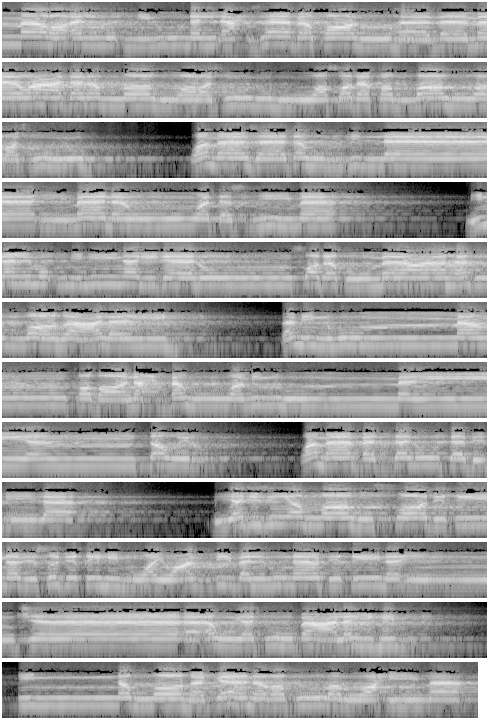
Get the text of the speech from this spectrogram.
رأى المؤمنون الأحزاب قالوا هذا ما وعدنا الله ورسوله وصدق الله ورسوله وما زادهم إلا إيمانا وتسليما من المؤمنين رجال صدقوا ما عاهدوا الله عليه فمنهم من قضى نحبه ومنهم من ينتظر وما بدلوا تبديلا ليجزي الله الصادقين بصدقهم ويعذب المنافقين إن شاء أو يتوب عليهم إن الله كان غفورا رحيما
